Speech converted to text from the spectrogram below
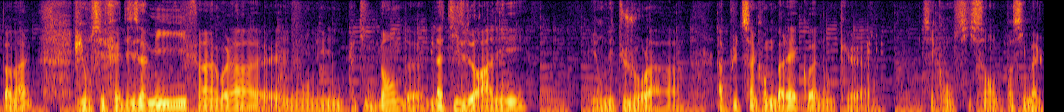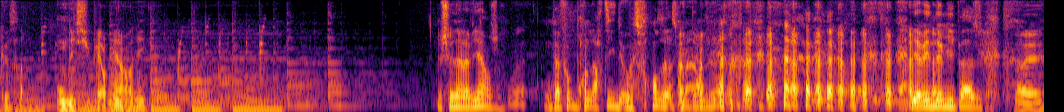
pas mal. Puis on s'est fait des amis, enfin voilà, on est une petite bande native de Ranné et on est toujours là à, plus de 50 balais, quoi. Donc c'est qu'on s'y sent pas si mal que ça. On est super bien à Ranné. Le chêne à la Vierge Il faut prendre l'article de West France de la semaine dernière. Il y avait une demi-page. Ouais.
